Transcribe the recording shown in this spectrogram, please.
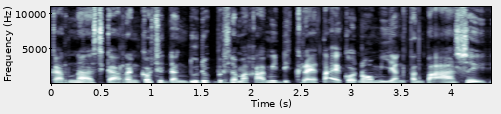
karena sekarang kau sedang duduk bersama kami di kereta ekonomi yang tanpa AC."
